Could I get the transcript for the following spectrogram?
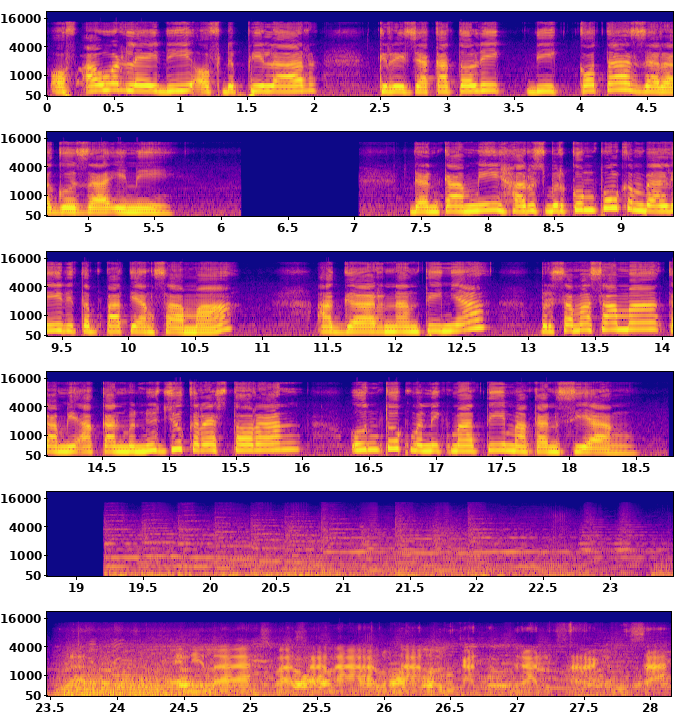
of Our Lady of the Pilar, gereja Katolik di kota Zaragoza ini. Dan kami harus berkumpul kembali di tempat yang sama agar nantinya bersama-sama kami akan menuju ke restoran untuk menikmati makan siang. inilah suasana alun-alun katedral Saragossa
